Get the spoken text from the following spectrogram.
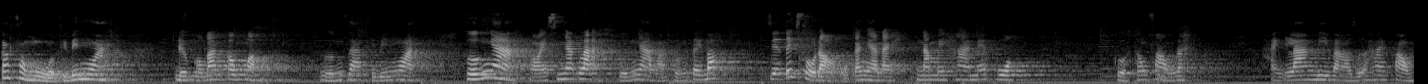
các phòng ngủ ở phía bên ngoài đều có ban công mở, hướng ra phía bên ngoài. Hướng nhà nói xin nhắc lại, hướng nhà là hướng Tây Bắc. Diện tích sổ đỏ của căn nhà này 52 mét vuông. Cửa thông phòng đây. Hành lang đi vào giữa hai phòng,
